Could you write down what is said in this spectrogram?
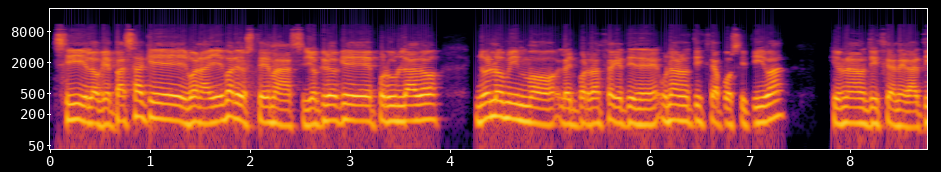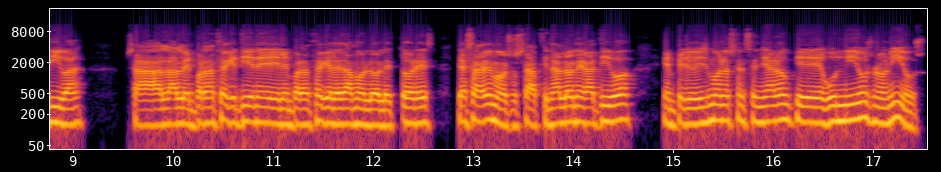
Sí, lo que pasa que, bueno, hay varios temas. Yo creo que, por un lado, no es lo mismo la importancia que tiene una noticia positiva que una noticia negativa. O sea, la, importancia que tiene y la importancia que le damos los lectores, ya sabemos, o sea, al final lo negativo, en periodismo nos enseñaron que good news no news,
